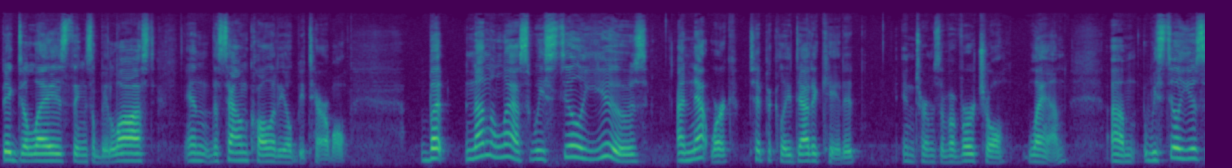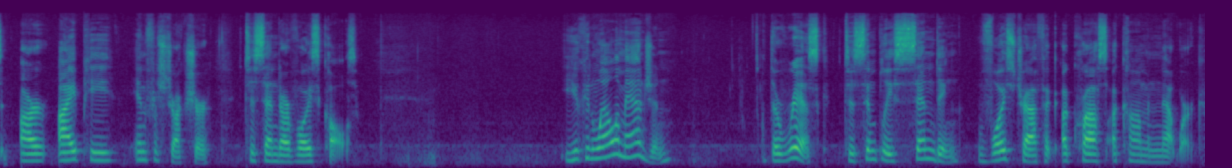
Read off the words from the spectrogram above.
big delays, things will be lost, and the sound quality will be terrible. But nonetheless, we still use a network typically dedicated in terms of a virtual LAN. Um, we still use our IP infrastructure to send our voice calls. You can well imagine the risk to simply sending voice traffic across a common network.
